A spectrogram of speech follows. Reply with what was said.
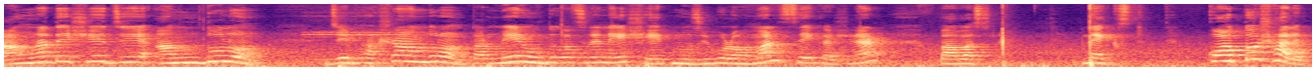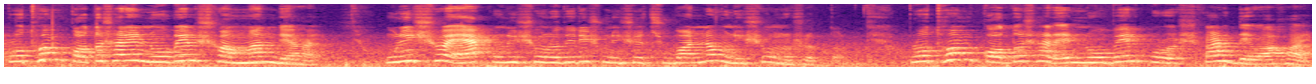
বাংলাদেশে যে আন্দোলন, যে ভাষা আন্দোলন, তার মেন উদ্যোক্তা ছিলেন এই শেখ মুজিবুর রহমান, শেখ হাসিনার বাবা ছিলেন। নেক্সট কত সালে, প্রথম কত সালে নোবেল সম্মান দেওয়া হয়? উনিশশো এক, উনিশশো উনতিরিশ, উনিশশো চুয়ান্ন, উনিশশো উনসত্তর। প্রথম কত সালে নোবেল পুরস্কার দেওয়া হয়?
